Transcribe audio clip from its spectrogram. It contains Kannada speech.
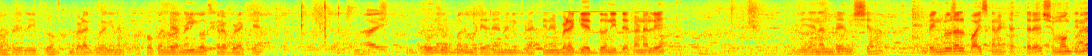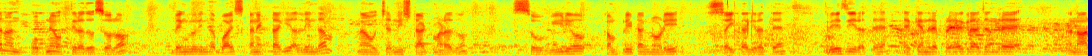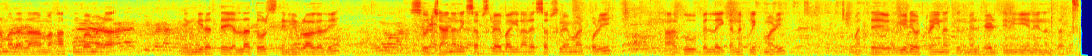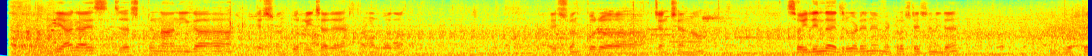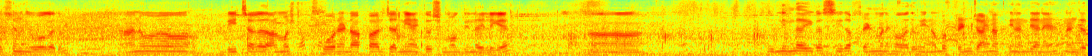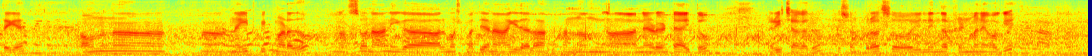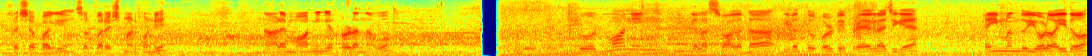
ನೋಡ್ರಿ ಇಲ್ಲಿ ಇಬ್ಬರು ಬೆಳಗ್ಗೆ ಬೆಳಗ್ಗೆ ಪಾಪ ಬಂದಿದ್ದಾರೆ ನನಗೋಸ್ಕರ ಬಿಡೋಕ್ಕೆ. ಇಬ್ಬರು ಹುಡುಗರು ಬಂದ್ಬಿಟ್ಟಿದ್ದಾರೆ ನನಗೆ ಬಿಡೋಕ್ಕೇನೆ. ಬೆಳಗ್ಗೆ ಎದ್ದು ನಿದ್ದೆ ಕಣ್ಣಲ್ಲಿ. ಏನಂದರೆ ವಿಷಯ ಬೆಂಗಳೂರಲ್ಲಿ ಬಾಯ್ಸ್ ಕನೆಕ್ಟ್ ಆಗ್ತಾರೆ. ಶಿವಮೊಗ್ಗದಿಂದ ನಾನು ಒಬ್ಬನೇ ಹೋಗ್ತಿರೋದು ಸೋಲೋ. ಬೆಂಗಳೂರಿಂದ ಬಾಯ್ಸ್ ಕನೆಕ್ಟ್ ಆಗಿ ಅಲ್ಲಿಂದ ನಾವು ಜರ್ನಿ ಸ್ಟಾರ್ಟ್ ಮಾಡೋದು. ಸೊ ವಿಡಿಯೋ ಕಂಪ್ಲೀಟಾಗಿ ನೋಡಿ ಸೈಕಾಗಿರುತ್ತೆ ಕ್ರೇಜಿ ಇರುತ್ತೆ. ಯಾಕೆಂದರೆ ಪ್ರಯಾಗ್ರಾಜ್ ಅಂದರೆ ನಾರ್ಮಲ್ ಅಲ್ಲ, ಮಹಾ ಕುಂಭಮೇಳ ಹೆಂಗಿರುತ್ತೆ ಎಲ್ಲ ತೋರಿಸ್ತೀನಿ ವ್ಲಾಗಲ್ಲಿ ಸೊ ಚಾನಲಿಗೆ ಸಬ್ಸ್ಕ್ರೈಬ್ ಆಗಿಲ್ಲ ಅಂದರೆ ಸಬ್ಸ್ಕ್ರೈಬ್ ಮಾಡ್ಕೊಳ್ಳಿ. ಹಾಗೂ ಬೆಲ್ ಐಕನ್ನ ಕ್ಲಿಕ್ ಮಾಡಿ. ಮತ್ತು ವಿಡಿಯೋ ಟ್ರೈನ್ ಹತ್ತಿದ ಮೇಲೆ ಹೇಳ್ತೀನಿ ಏನೇನಂತ. ಯಾ ಗೈಸ್ ಜಸ್ಟ್ ನಾನೀಗ ಯಶವಂತಪುರ್ ರೀಚ್ ಆದೆ. ನೋಡ್ಬೋದು. ಯಶವಂತಪುರ್ ಜಂಕ್ಷನ್ನು ಸೊ ಇಲ್ಲಿಂದ ಎದುರುಗಡೆನೇ ಮೆಟ್ರೋ ಸ್ಟೇಷನ್ ಇದೆ. ಮೆಟ್ರೋ ಸ್ಟೇಷನ್ಗೆ ಹೋಗೋದು. ನಾನು ರೀಚ್ ಆಗೋದು almost four and half hour journey ಆಯಿತು ಶಿವಮೊಗ್ಗದಿಂದ ಇಲ್ಲಿಗೆ. ಇಲ್ಲಿಂದ ಈಗ ಸೀದಾ ಫ್ರೆಂಡ್ ಮನೆಗೆ ಹೋಗೋದು. ಇನ್ನೊಬ್ಬ ಫ್ರೆಂಡ್ ಜಾಯ್ನ್ ಆಗ್ತೀನಿ ಅಂದ್ಯಾನೆ ನನ್ನ ಜೊತೆಗೆ. ಅವನನ್ನ ನೈಟ್ ಪಿಕ್ ಮಾಡೋದು. ಸೊ ನಾನೀಗ ಆಲ್ಮೋಸ್ಟ್ ಮಧ್ಯಾಹ್ನ ಆಗಿದೆ ಅಲ್ಲ. ಹನ್ನೊಂದು ಹನ್ನೆರಡು ಗಂಟೆ ಆಯಿತು. ರೀಚ್ ಆಗೋದು ಯಶವಂತಪುರ. ಸೊ ಇಲ್ಲಿಂದ ಫ್ರೆಂಡ್ ಮನೆಗೆ ಹೋಗಿ ಫ್ರೆಶ್ ಅಪ್ ಆಗಿ ಒಂದು ಸ್ವಲ್ಪ ರೆಸ್ಟ್ ಮಾಡ್ಕೊಂಡು ನಾಳೆ ಮಾರ್ನಿಂಗೇ ಹೊರಡೋದು ನಾವು. ಗುಡ್ ಮಾರ್ನಿಂಗ್ ನಿಮಗೆಲ್ಲ ಸ್ವಾಗತ. ಇವತ್ತು ಹೊರಟ್ವಿ ಪ್ರಯಾಗ್ರಾಜಿಗೆ. ಟೈಮ್ ಬಂದು ಏಳು ಐದು.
